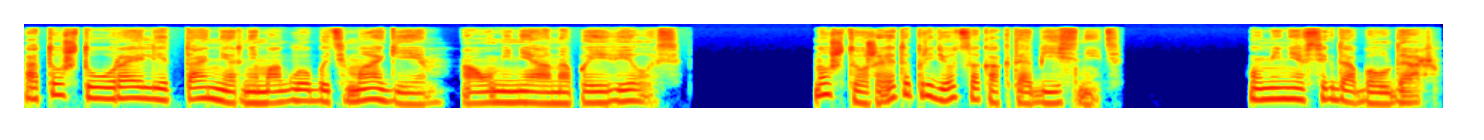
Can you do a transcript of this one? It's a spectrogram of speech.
а то, что у Райли Таннер не могло быть магии, а у меня она появилась. Ну что же, это придется как-то объяснить. «У меня всегда был дар»,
